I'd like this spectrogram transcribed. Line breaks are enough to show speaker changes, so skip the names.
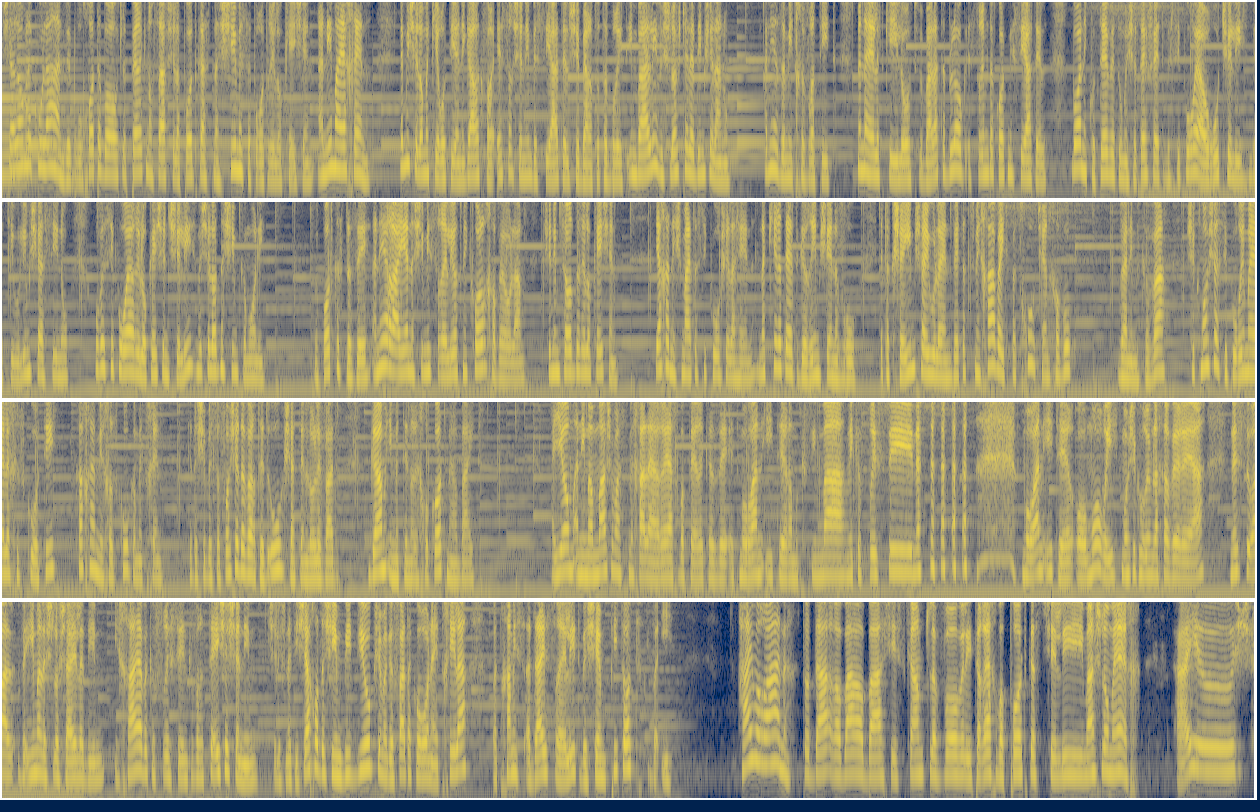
שלום לכולן וברוכות הבאות לפרק נוסף של הפודקאסט נשים מספרות רילוקיישן. אני מאיה חן. למי שלא מכיר אותי, אני גרה כבר עשר שנים בסיאטל שבארצות הברית עם בעלי ושלושת הילדים שלנו. אני יזמית חברתית, מנהלת קהילות ובעלת הבלוג 20 דקות מסיאטל, בו אני כותבת ומשתפת בסיפורי ההורות שלי, בטיולים שעשינו ובסיפורי הרילוקיישן שלי ושל עוד נשים כמוני. בפודקאסט הזה אני אראיין נשים ישראליות מכל רחבי העולם שנמצאות ברילוקיישן. יחד נשמע את הסיפור שלהן, נכיר את האתגרים שהן עברו, את הקשיים שהיו להן ואת הצמיחה וההתפתחות שהן חוו. ואני מקווה שכמו שהסיפורים האלה חיזקו אותי, ככה הם יחזקו גם אתכן, כדי שבסופו של דבר תדעו שאתן לא לבד, גם אם אתן רחוקות מהבית. היום אני ממש ממש שמחה לארח בפרק הזה את מורן איטר המקסימה מקפריסין. מורן איטר, או מורי, כמו שקוראים לה חבריה, נשואה ואימא לשלושה ילדים. היא חיה בקפריסין כבר תשע שנים, שלפני תשעה חודשים, בדיוק כשמגפת הקורונה התחילה, פתחה מסעדה ישראלית בשם פיתות באי. היי מורן, תודה רבה רבה שהסכמת לבוא ולהתארח בפודקאסט שלי, מה שלומך?
היי יוש.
